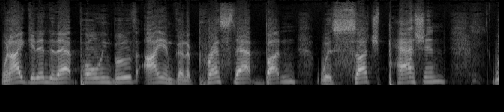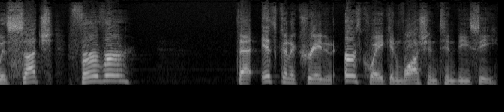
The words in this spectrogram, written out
When I get into that polling booth, I am going to press that button with such passion, with such fervor, that it's going to create an earthquake in Washington, D.C.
